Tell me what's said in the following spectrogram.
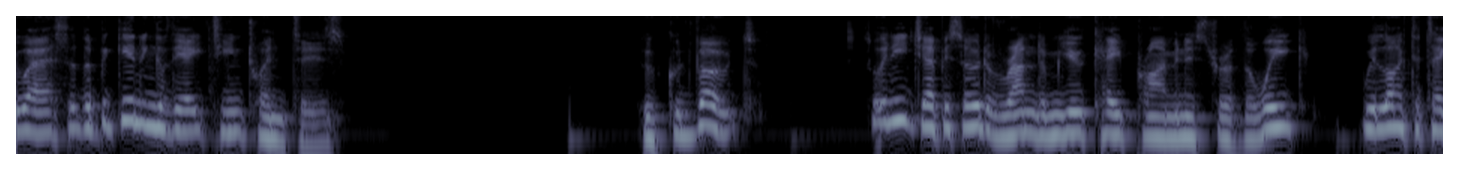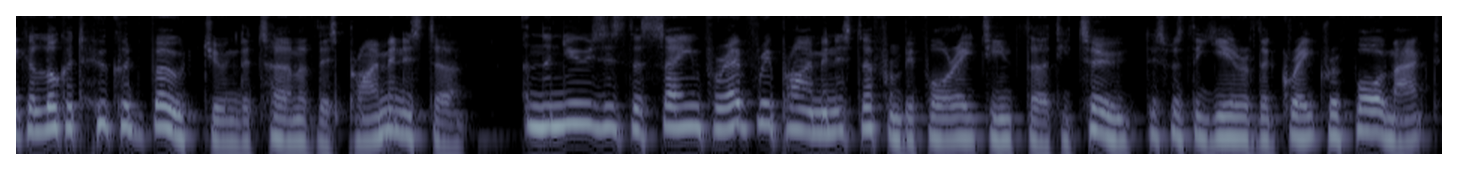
US at the beginning of the 1820s. Who could vote? So, in each episode of Random UK Prime Minister of the Week, we like to take a look at who could vote during the term of this Prime Minister. And the news is the same for every Prime Minister from before 1832. This was the year of the Great Reform Act,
